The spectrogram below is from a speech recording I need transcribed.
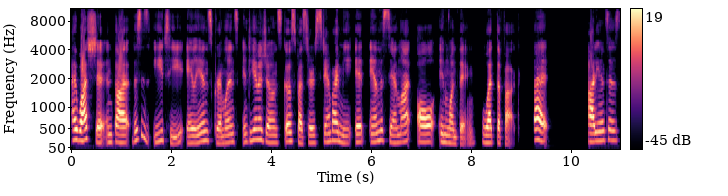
I watched it and thought, this is E.T., Aliens, Gremlins, Indiana Jones, Ghostbusters, Stand By Me, It, and The Sandlot all in one thing. What the fuck? But audiences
